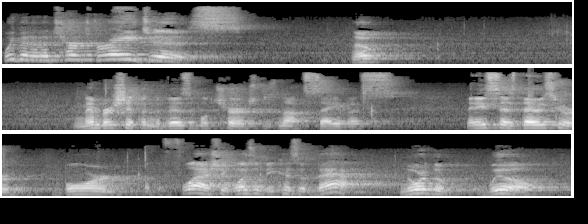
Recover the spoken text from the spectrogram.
we've been in the church for ages. Nope. Membership in the visible church does not save us. Then he says, those who are born of the flesh, it wasn't because of that, nor the will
